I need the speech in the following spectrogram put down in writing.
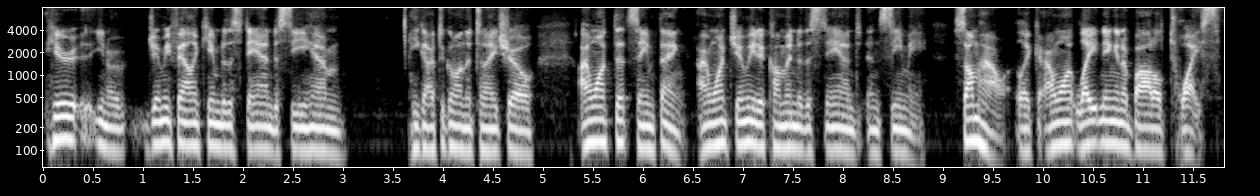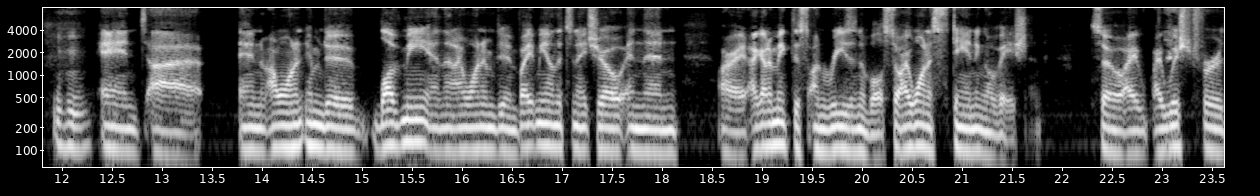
here, you know, Jimmy Fallon came to the stand to see him. He got to go on the Tonight Show. I want that same thing. I want Jimmy to come into the stand and see me somehow. Like I want lightning in a bottle twice, and uh, and I want him to love me, and then I want him to invite me on the Tonight Show, and then all right, I got to make this unreasonable. So I want a standing ovation. So I I wished for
